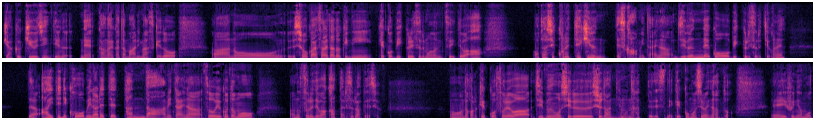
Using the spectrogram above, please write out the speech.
逆求人っていうね、考え方もありますけど、あのー、紹介された時に結構びっくりするものについては、あ、私これできるんですか？みたいな、自分でこうびっくりするっていうかね。だから相手にこう見られてたんだ、みたいな、そういうことも、あの、それで分かったりするわけですよ。うん、だから結構それは自分を知る手段にもなってですね、結構面白いなというふうに思っ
